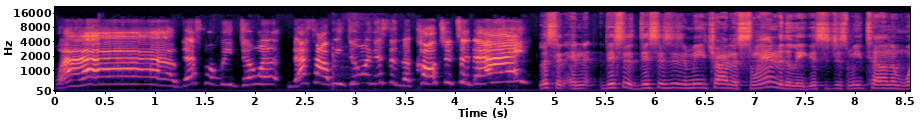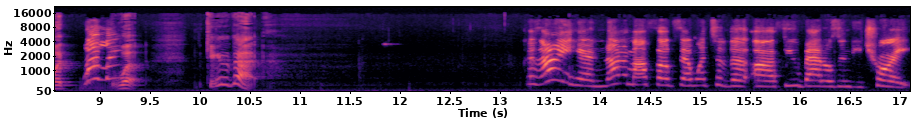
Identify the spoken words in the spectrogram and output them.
wow! That's what we doing. That's how we doing this in the culture today. Listen, and this is this isn't me trying to slander the league. This is just me telling them what what, what King of the Dot. Cause I ain't hear none of my folks that went to the uh, few battles in Detroit.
